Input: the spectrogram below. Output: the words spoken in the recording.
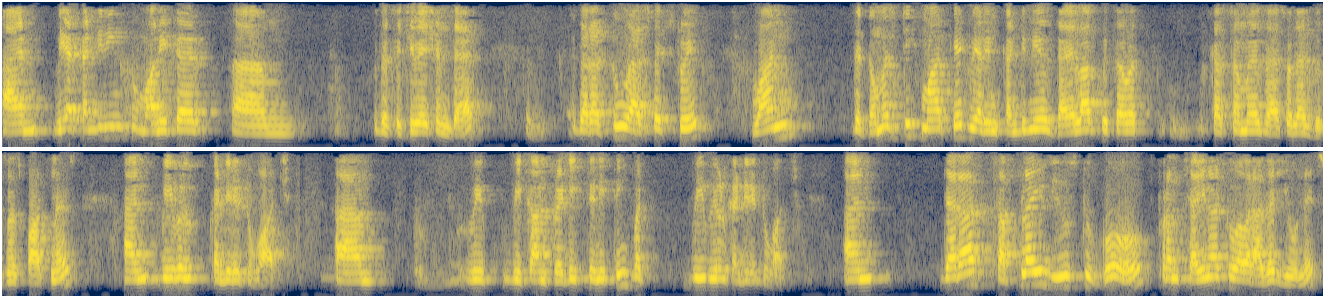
And we are continuing to monitor um, the situation there. There are two aspects to it. One, the domestic market, we are in continuous dialogue with our customers as well as business partners, and we will continue to watch. Um, we, we can't predict anything, but we will continue to watch. And there are supplies used to go from China to our other units,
